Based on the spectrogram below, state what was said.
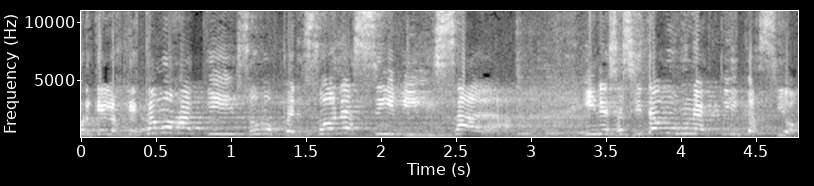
Porque los que estamos aquí somos personas civilizadas y necesitamos una explicación,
